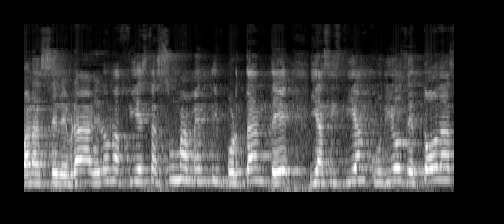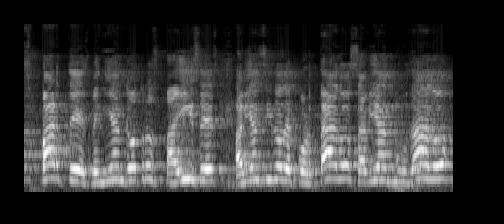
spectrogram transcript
para celebrar. Era una fiesta sumamente importante y asistían judíos de todas partes, venían de otros países, habían sido deportados, habían mudado,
